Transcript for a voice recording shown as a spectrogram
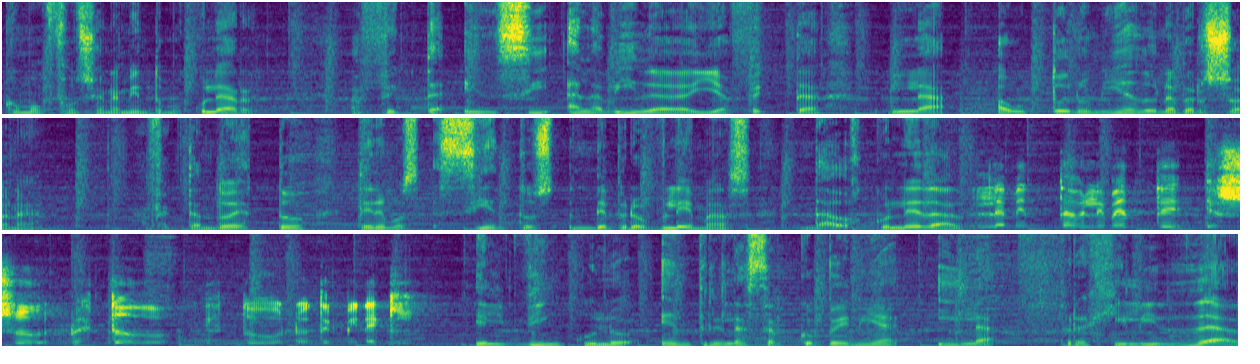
como funcionamiento muscular. Afecta en sí a la vida y afecta la autonomía de una persona. Afectando esto, tenemos cientos de problemas dados con la edad. Lamentablemente, eso no es todo. Esto no termina aquí. El vínculo entre la sarcopenia y la fragilidad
